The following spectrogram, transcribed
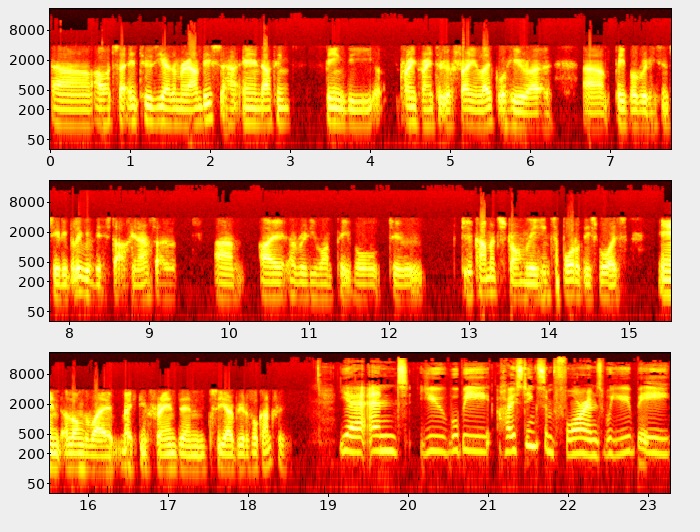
uh, I would say, enthusiasm around this, uh, and I think being the 2023 Australian local hero, um, people really sincerely believe in this stuff. You know, so um, I, I really want people to to come in strongly in support of this voice and along the way make new friends and see our beautiful country. Yeah, and you will be hosting some forums. Will you be?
